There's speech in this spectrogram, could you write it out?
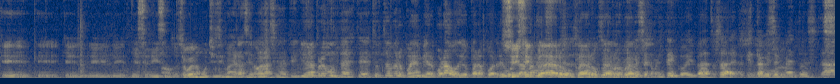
que, que, que de, de, ese disco. Entonces, bueno, muchísimas gracias. No, gracias a ti. Y una pregunta, este, ¿esto usted me lo puede enviar por audio para poder divulgar? Sí, sí, claro, claro, claro, claro. Mi segmentico, ahí va, tú sabes, aquí está mi segmento, ah,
